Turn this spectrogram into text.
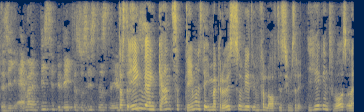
Der sich einmal ein bisschen bewegt, dass du siehst, dass da dass da irgendwie ein ganzer Dämon ist, der immer größer wird im Verlauf des Films oder irgendwas. Oder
